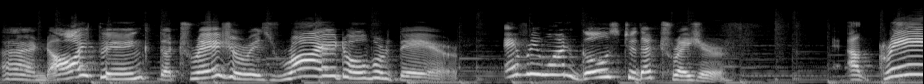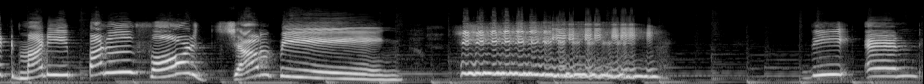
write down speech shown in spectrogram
And I think the treasure is right over there. Everyone goes to the treasure. A great muddy puddle for jumping. the end.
